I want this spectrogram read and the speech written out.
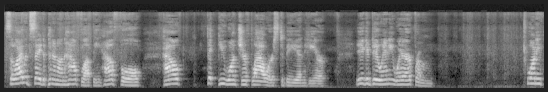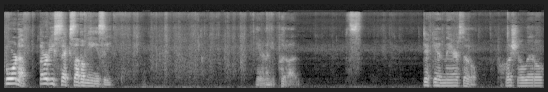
So I would say, depending on how fluffy, how full, how thick you want your flowers to be in here, you could do anywhere from 24 to 36 of them easy. Here, let me put a stick in there so it'll push a little.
